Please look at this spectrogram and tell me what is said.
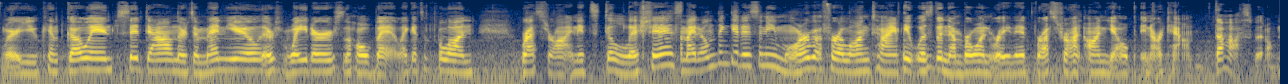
where you can go in, sit down, there's a menu, there's waiters, the whole bit. Like it's a full-on restaurant and it's delicious. Um, I don't think it is anymore, but for a long time, it was the number one rated restaurant on Yelp in our town, the hospital. Um,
